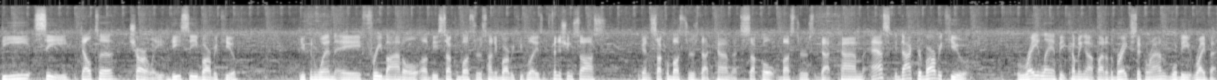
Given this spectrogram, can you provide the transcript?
DC Delta Charlie, DC Barbecue. You can win a free bottle of the Sucklebusters Honey Barbecue Glaze and Finishing Sauce. Again, sucklebusters.com. That's sucklebusters.com. Ask Dr. Barbecue. Ray Lampe coming up out of the break. Stick around. We'll be right back.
